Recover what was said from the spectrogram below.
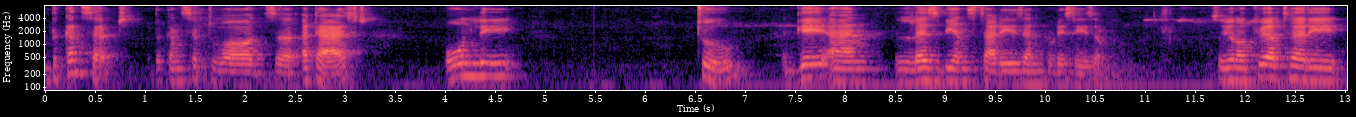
the concept the concept was uh, attached only to gay and lesbian studies and criticism. So, you know, queer theory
